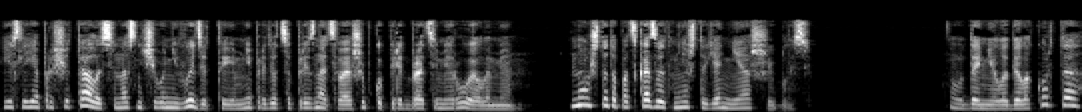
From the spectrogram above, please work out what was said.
Если я просчиталась, у нас ничего не выйдет, и мне придется признать свою ошибку перед братьями Руэллами. Но что-то подсказывает мне, что я не ошиблась. У Дэниела Делакорта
